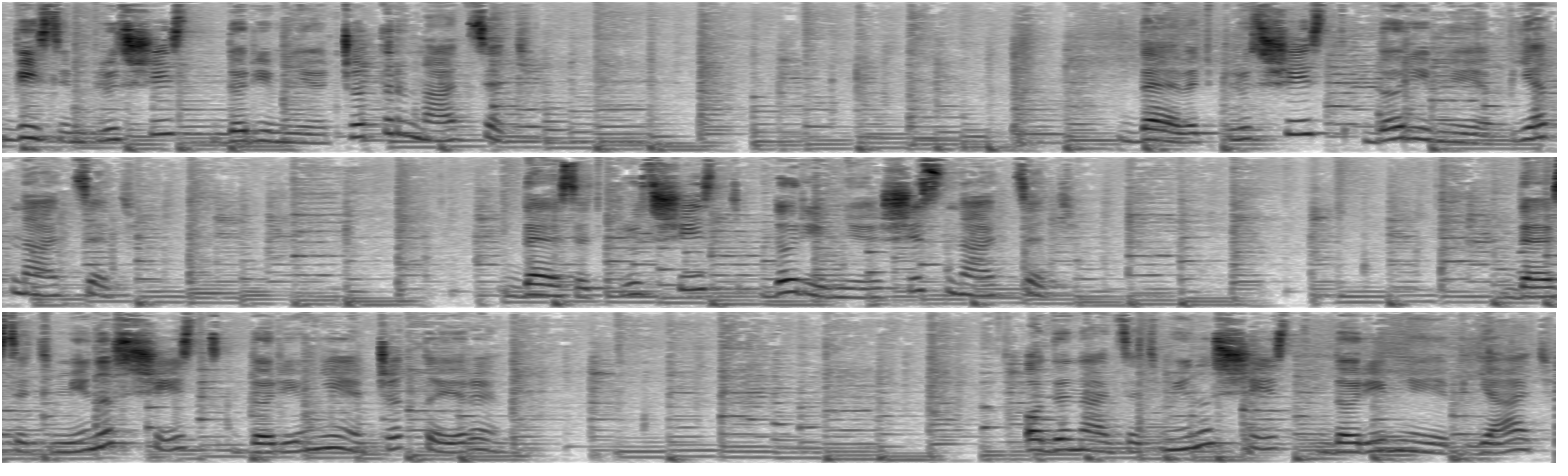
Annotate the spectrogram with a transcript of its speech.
8 плюс 6 дорівнює 14. 9 плюс 6 дорівнює 15. 10 плюс 6 дорівнює 16. 10 мінус 6 дорівнює 4. 11 мінус 6 дорівнює 5.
